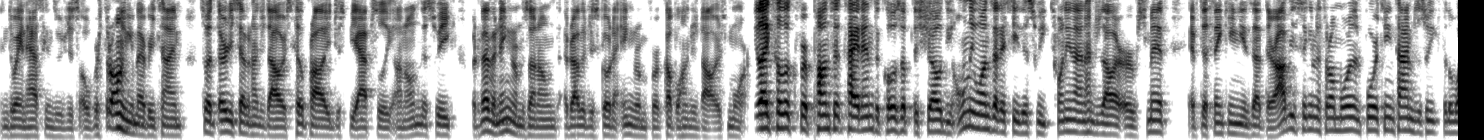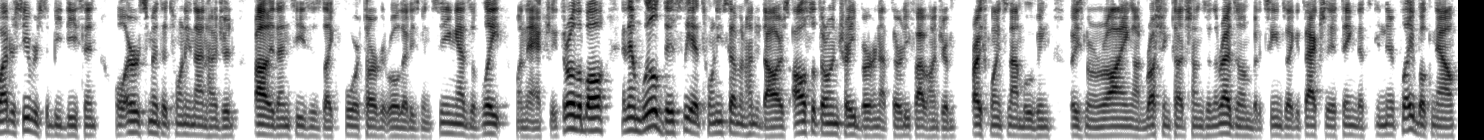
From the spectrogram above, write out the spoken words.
and Dwayne Haskins was just overthrowing him every time. So at $3,700, he'll probably just be absolutely unowned this week. But if Evan Engram's unowned, I'd rather just go to Engram for a couple hundred dollars more. You like to look for punts at tight end to close up the show. The only ones that I see this week, $2,900 Irv Smith. If the thinking is that they're obviously going to throw more than 14 times this week for the wide receivers to be decent, well, Irv Smith at 2,900 probably then sees his like four target role that he's been seeing as of late when they actually throw the ball. And then Will Dissly at $2,700, also throwing Trey Burton at 3,500. Price point's not moving, but he's been relying on rushing touchdowns in the red zone. But it seems like it's actually a thing that's in their playbook now.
